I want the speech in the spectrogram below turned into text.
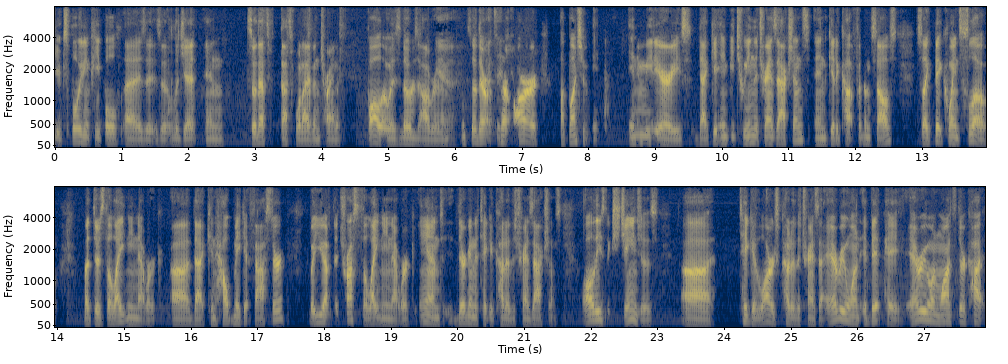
exploiting people uh, is, it, is it legit and so that's that's what i've been trying to follow is those algorithms yeah. and so there there are a bunch of intermediaries that get in between the transactions and get a cut for themselves. So like Bitcoin's slow, but there's the Lightning Network uh, that can help make it faster. But you have to trust the Lightning Network, and they're going to take a cut of the transactions. All these exchanges uh, take a large cut of the transaction. Everyone, a BitPay, everyone wants their cut.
